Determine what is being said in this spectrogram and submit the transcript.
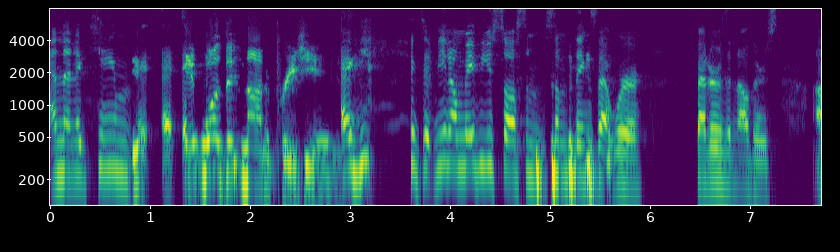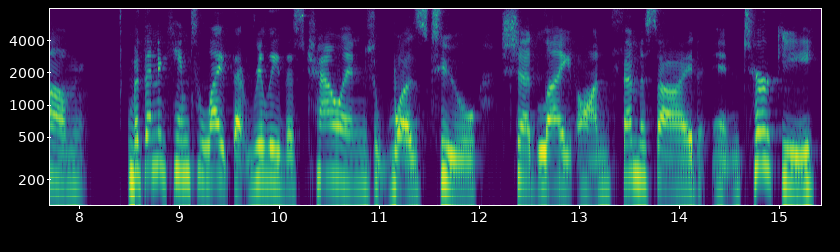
and then it came It, it wasn't not appreciated. I, you know, maybe you saw some some things that were better than others. Um, but then it came to light that really this challenge was to shed light on femicide in Turkey.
